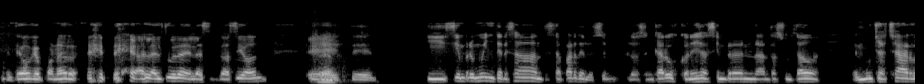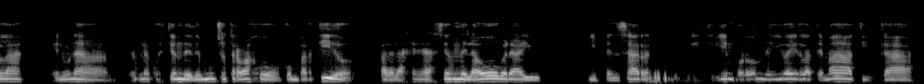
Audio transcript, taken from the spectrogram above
me tengo que poner este, a la altura de la situación. Este, y siempre muy interesantes, aparte los, los encargos con ella siempre han, resultado en mucha charla, en una, una cuestión de, mucho trabajo compartido para la generación de la obra y, pensar este, bien por dónde iba a ir la temática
